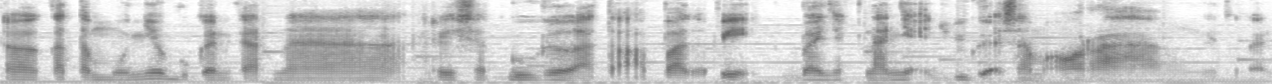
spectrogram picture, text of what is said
uh, ketemunya bukan karena riset Google atau apa, tapi banyak nanya juga sama orang gitu kan.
